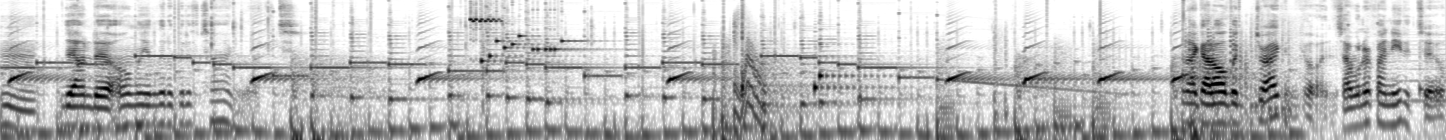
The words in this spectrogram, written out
Hmm, down to only a little bit of time left. And I got all the dragon coins. I wonder if I needed to.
